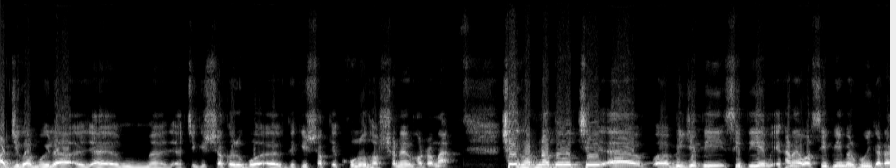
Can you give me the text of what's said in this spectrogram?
আরজিকর মহিলা চিকিৎসকের উপর চিকিৎসককে খুন ধর্ষণের ঘটনা। সেই ঘটনা তো হচ্ছে বিজেপি, সিপিএম, এখানে আবার সিপিএম এর ভূমিকাটা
